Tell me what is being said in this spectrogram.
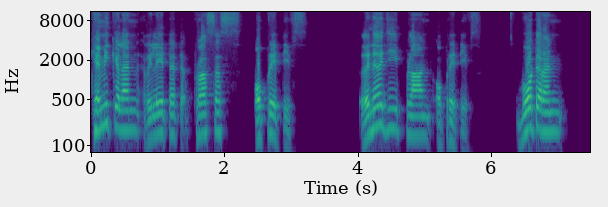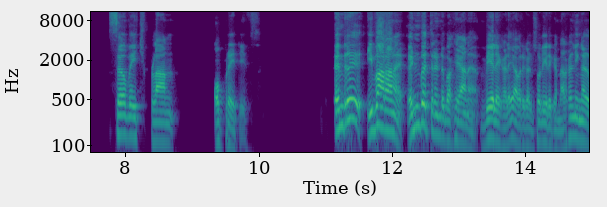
Chemical and related process operatives. Energy plant operatives. Water and sewage plant operatives என்று இவ்வாறான எண்பத்தி ரெண்டு வகையான வேலைகளை அவர்கள் சொல்லியிருக்கிறார்கள் நீங்கள்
